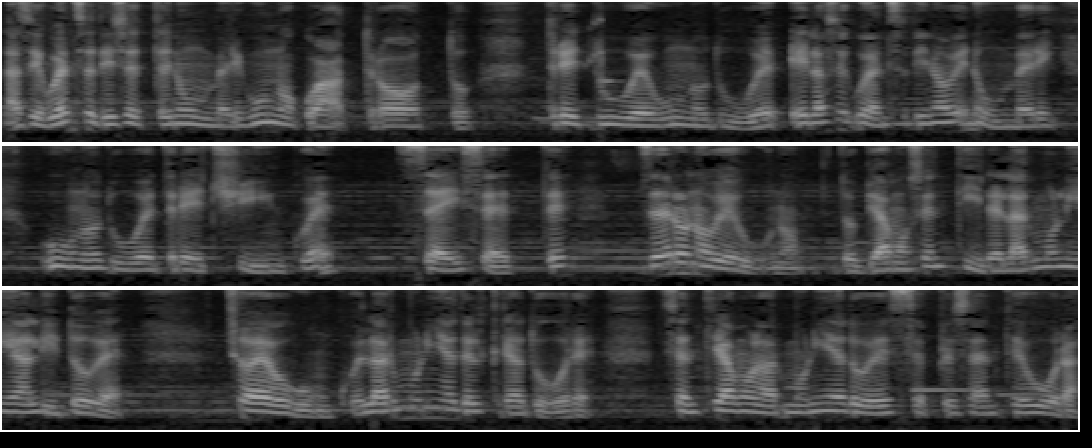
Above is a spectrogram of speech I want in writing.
La sequenza dei sette numeri 1, 4, 8, 3, 2, 1, 2 e la sequenza di nove numeri 1, 2, 3, 5, 6, 7, 0, 9, 1. Dobbiamo sentire l'armonia lì dov'è cioè ovunque, l'armonia del creatore. Sentiamo l'armonia dove essa è presente ora,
